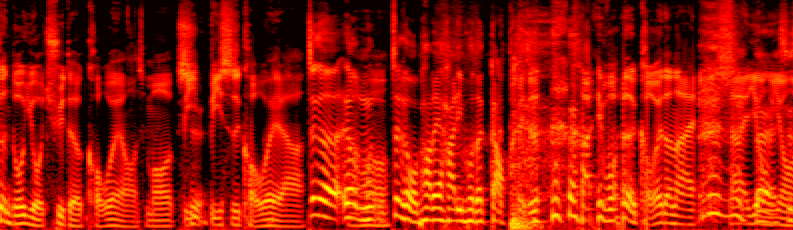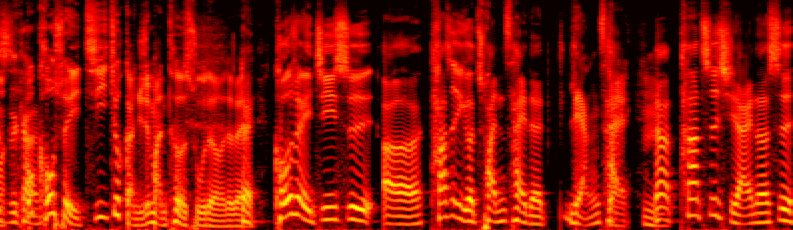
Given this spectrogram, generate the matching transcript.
更多有趣的口味哦，什么鼻鼻屎口味啊？这个，我们这个我怕被哈利波特告，就是哈利波特的口味都拿来 拿来用一用。我口水鸡就感觉就蛮特殊的，对不对？对，口水鸡是呃，它是一个川菜的凉菜，那它吃起来呢是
